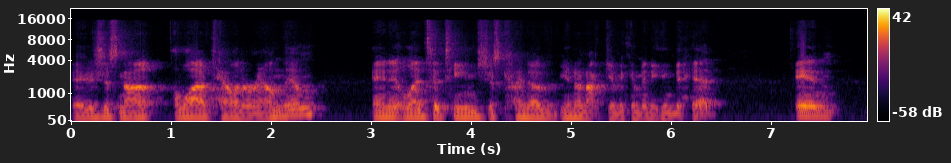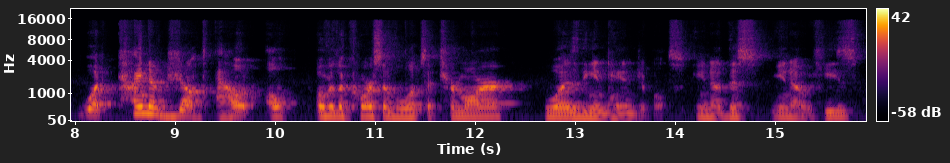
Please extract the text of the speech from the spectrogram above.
There's just not a lot of talent around them, and it led to teams just kind of you know not giving him anything to hit. And what kind of jumped out over the course of looks at Termarr was the intangibles. You know, this, you know, he's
